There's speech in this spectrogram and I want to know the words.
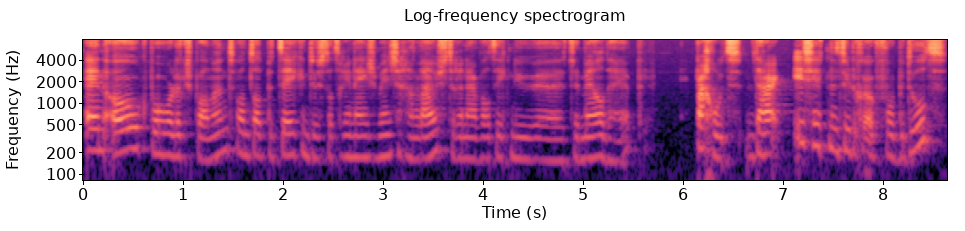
En ook behoorlijk spannend, want dat betekent dus dat er ineens mensen gaan luisteren naar wat ik nu uh, te melden heb. Maar goed, daar is het natuurlijk ook voor bedoeld,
